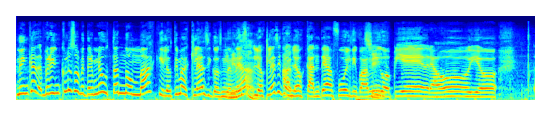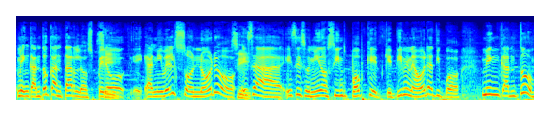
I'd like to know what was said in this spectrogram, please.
Me encanta, pero incluso me terminó gustando más que los temas clásicos, ¿entendés? Mirá. Los clásicos Ah. los canté a full, tipo Sí. Amigo Piedra, obvio. Me encantó cantarlos, pero eh, a nivel sonoro, Sí. esa, ese sonido synth pop que, que tienen ahora, tipo, me encantó.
